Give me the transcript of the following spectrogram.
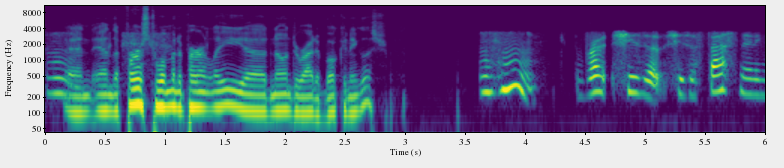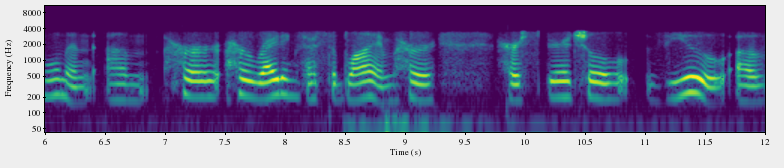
Mm. And and the first woman apparently uh, known to write a book in English. Mm-hmm. She's a she's a fascinating woman. Um, her her writings are sublime. Her her spiritual view of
